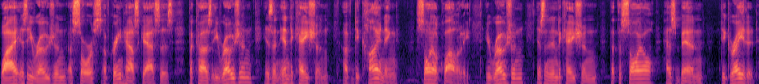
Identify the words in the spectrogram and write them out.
Why is erosion a source of greenhouse gases? Because erosion is an indication of declining soil quality. Erosion is an indication that the soil has been degraded.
